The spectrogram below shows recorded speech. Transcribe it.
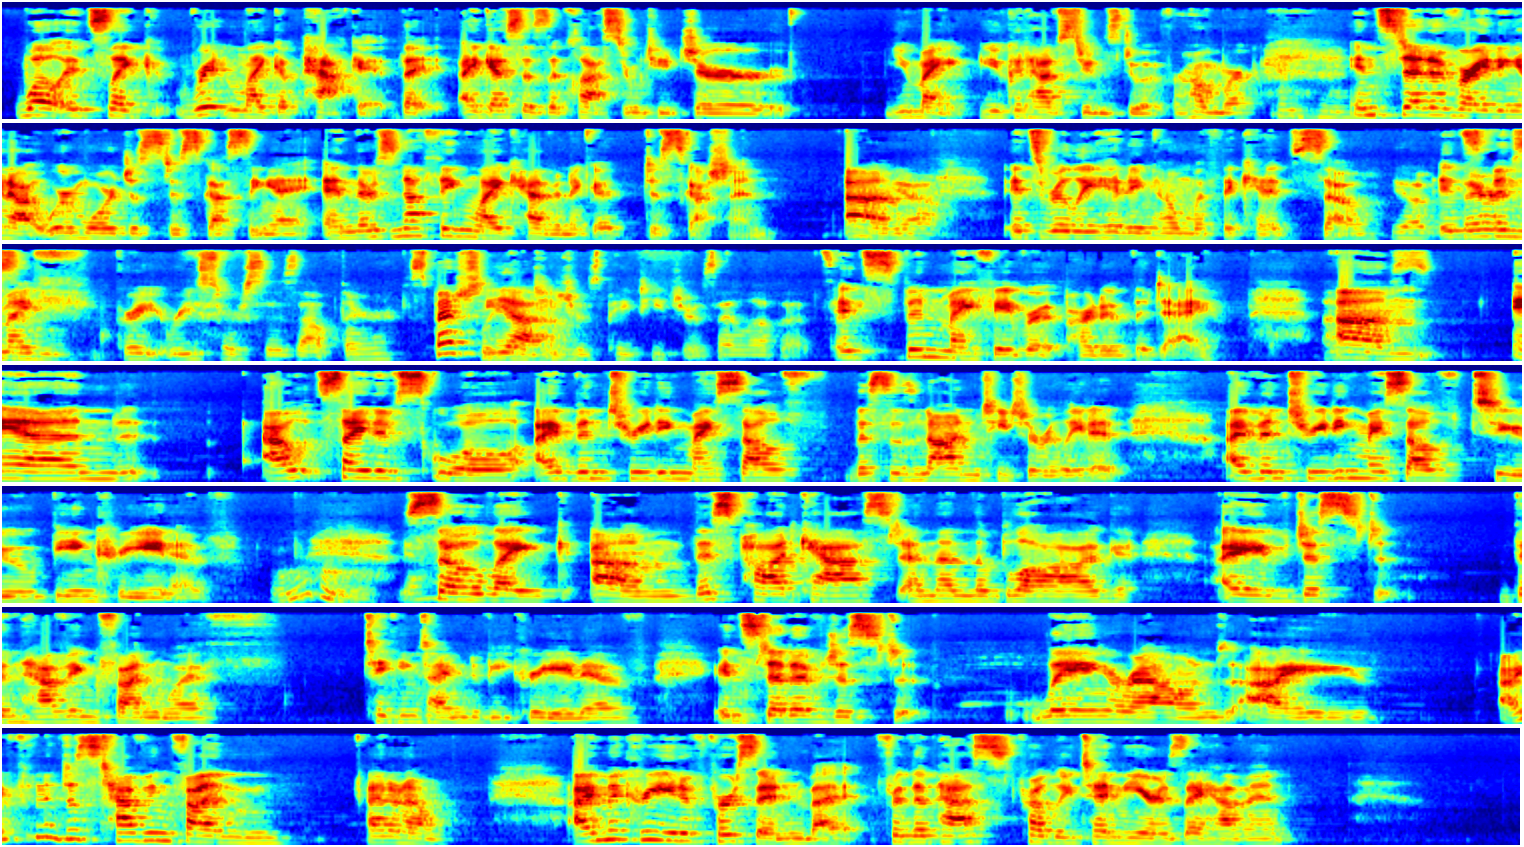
Well, it's like written like a packet that I guess as a classroom teacher you might you could have students do it for homework Mhm. instead of writing it out. We're more just discussing it, and there's nothing like having a good discussion. Um, yeah. it's really hitting home with the kids. So Yep. it's there been are my- some great resources out there, especially Yeah. Teachers Pay Teachers. I love it. it's been my favorite part of the day. Um, and outside of school, I've been treating myself. This is non-teacher related. I've been treating myself to being creative. Ooh, yeah. So, like um, this podcast and then the blog, I've just been having fun with taking time to be creative instead of just laying around. I I've been just having fun. I don't know. I'm a creative person, but for the past probably ten years, I haven't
